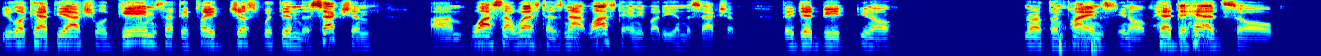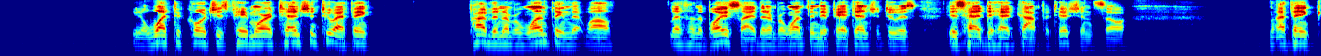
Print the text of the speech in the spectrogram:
You look at the actual games that they played just within the section. Um, Wausau West has not lost to anybody in the section. They did beat, you know, Northland Pines, you know, head to head. So, you know, what do coaches pay more attention to? I think probably the number one thing that while least on the boys' side, the number one thing they pay attention to is is head to head competition. So I think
